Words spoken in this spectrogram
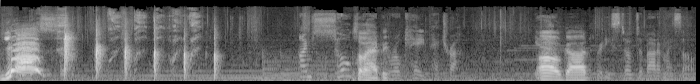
yes. I'm so, So glad happy. you're okay, Petra. Oh God, Pretty stoked about it myself.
